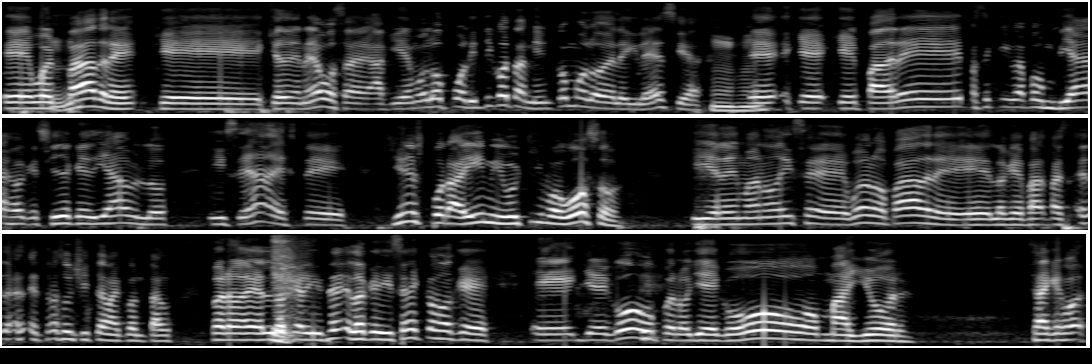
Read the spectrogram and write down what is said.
eh, o el padre, que, que, de nuevo, o sea, aquí vemos los políticos también como lo de la iglesia, eh, que, que, el padre parece que iba para un viaje o qué sé yo, qué diablo, y dice, ah, este, ¿tienes por ahí mi último gozo? Y el hermano dice, bueno, padre, eh, lo que esto es un chiste mal contado, pero lo que dice, lo que dice es como que eh, llegó, pero llegó mayor. O sea, que por,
